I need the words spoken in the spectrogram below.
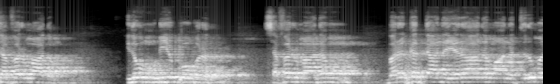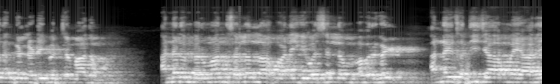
சஃபர் மாதம். இதோ முடிய போகிறது. சஃபர் மாதம் வரக்கத்தான ஏராளமான திருமணங்கள் நடைபெற்ற மாதம். அன்னலம் பெருமான் சல்லல்லாஹு அலிகி வசல்லம் அவர்கள் அன்னை ஹதீஜா அம்மையாரை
